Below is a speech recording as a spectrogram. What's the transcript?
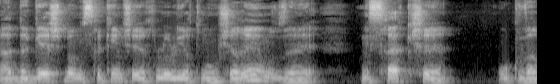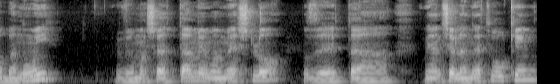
הדגש במשחקים שיוכלו להיות מאושרים זה משחק שהוא כבר בנוי, ומה שאתה מממש לו זה את העניין של ה networking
